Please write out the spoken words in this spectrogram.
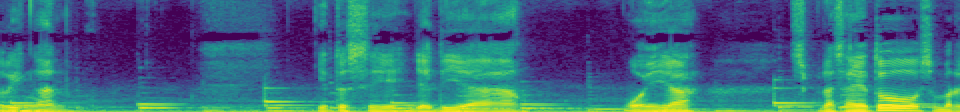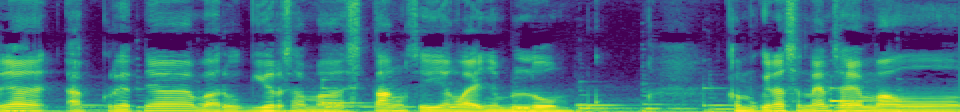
ringan. Gitu sih. Jadi ya oh iya sepeda saya itu sebenarnya upgrade-nya baru gear sama stang sih yang lainnya belum kemungkinan Senin saya mau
